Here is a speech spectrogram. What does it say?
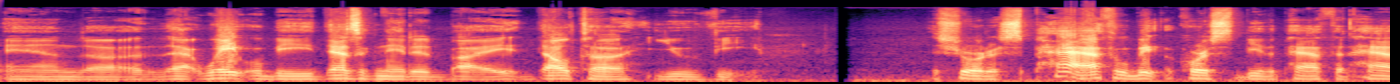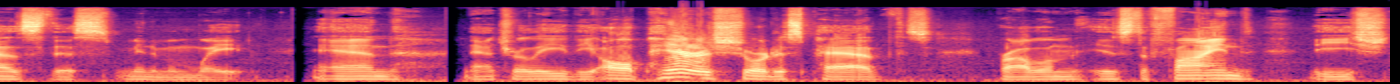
and uh, that weight will be designated by delta UV. The shortest path will be, of course, be the path that has this minimum weight. And naturally, the all pairs shortest paths problem is to find the sh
